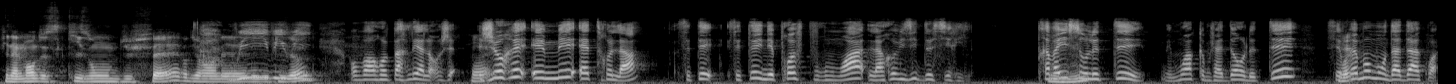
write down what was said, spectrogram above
finalement de ce qu'ils ont dû faire durant les, les Oui, oui, oui. On va en reparler. Alors, Ouais. j'aurais aimé être là. C'était, c'était une épreuve pour moi, la revisite de Cyril. Travailler Mhm. sur le thé. Mais moi, comme j'adore le thé, c'est Ouais. vraiment mon dada, quoi.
